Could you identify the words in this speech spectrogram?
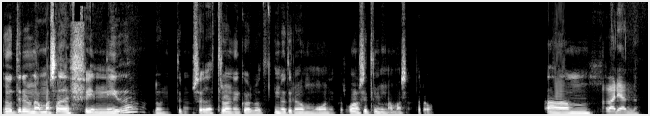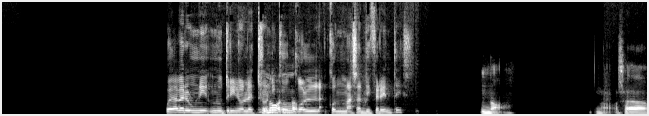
no tienen una masa definida, los neutrinos electrónicos, los neutrinos muónicos, bueno, sí tienen una masa, pero... Va variando. ¿Puede haber un neutrino electrónico no. Con, la- con masas diferentes? No. No, o sea,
